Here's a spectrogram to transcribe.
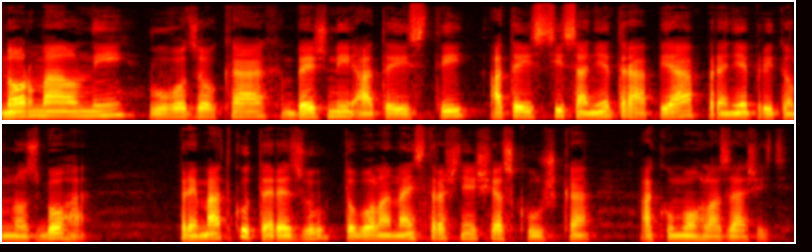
Normálni, v úvodzovkách, bežní ateisti, ateisti sa netrápia pre neprítomnosť Boha. Pre matku Terezu to bola najstrašnejšia skúška, akú mohla zažiť.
